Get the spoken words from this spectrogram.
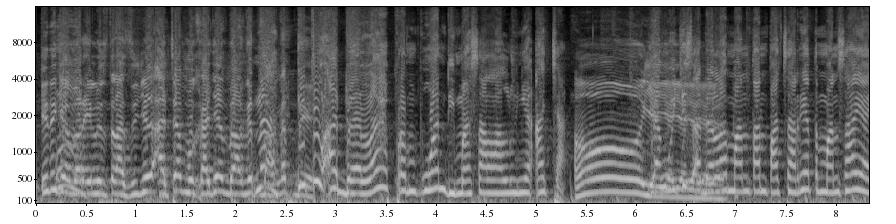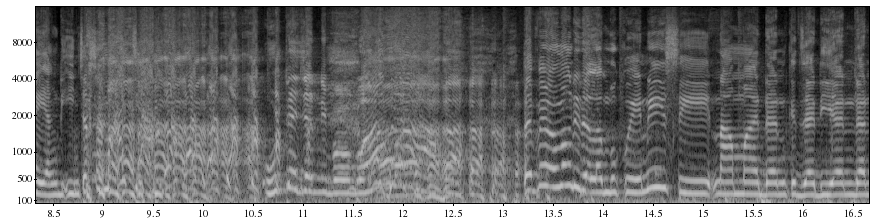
Ini gambar ilustrasinya Aca mukanya banget Nah banget deh. itu adalah perempuan di masa lalunya Aca. Oh, iya yang iya which is iya, iya. adalah mantan pacarnya teman saya yang diincar sama Aca. Udah jangan dibawa-bawa. Tapi memang di dalam buku ini si nama dan kejadian dan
